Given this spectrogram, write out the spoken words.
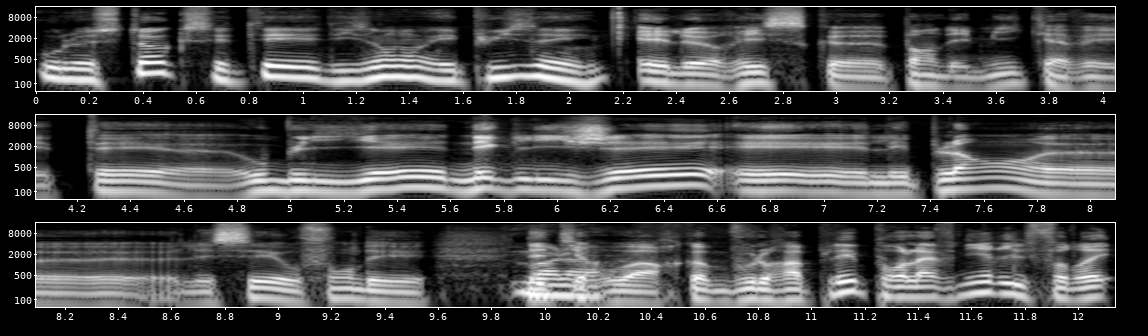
où le stock s'était, disons, épuisé. Et le risque pandémique avait été euh, oublié, négligé et les plans euh, laissés au fond des, tiroirs. Comme vous le rappelez, pour l'avenir, il faudrait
